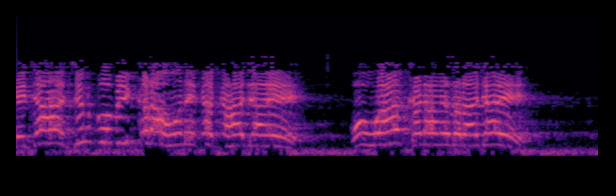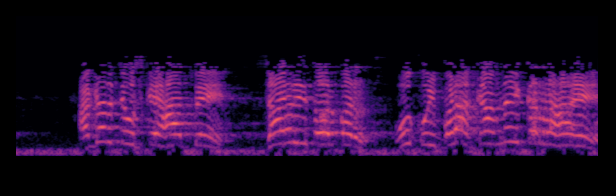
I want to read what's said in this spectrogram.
کہ جہاں جن کو بھی کڑا ہونے کا کہا جائے، وہ وہاں کھڑا نظر آ جائے۔ اگر جو اس کے ہاتھ میں ظاہری طور پر وہ کوئی بڑا کام نہیں کر رہا ہے،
